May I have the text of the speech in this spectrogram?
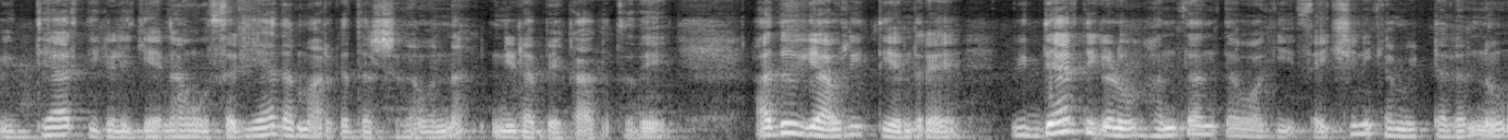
ವಿದ್ಯಾರ್ಥಿಗಳಿಗೆ ನಾವು ಸರಿಯಾದ ಮಾರ್ಗದರ್ಶನವನ್ನು ನೀಡಬೇಕಾಗುತ್ತದೆ. ಅದು ಯಾವ ರೀತಿ ಅಂದರೆ ವಿದ್ಯಾರ್ಥಿಗಳು ಹಂತ ಹಂತವಾಗಿ ಶೈಕ್ಷಣಿಕ ಮೆಟ್ಟಲನ್ನು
